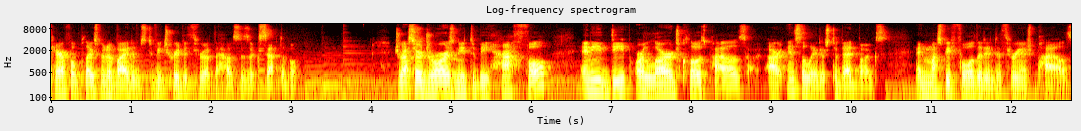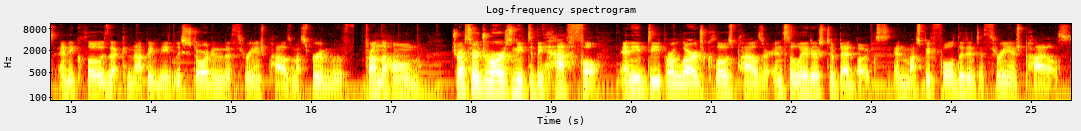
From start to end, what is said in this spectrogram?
Careful placement of items to be treated throughout the house is acceptable. Dresser drawers need to be half full. Any deep or large clothes piles are insulators to bed bugs. and must be folded into 3 inch piles. Any clothes that cannot be neatly stored into 3 inch piles must be removed from the home. Dresser drawers need to be half full. Any deep or large clothes piles are insulators to bed bugs and must be folded into 3 inch piles.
